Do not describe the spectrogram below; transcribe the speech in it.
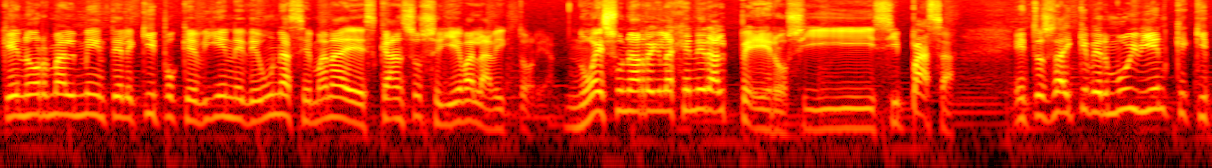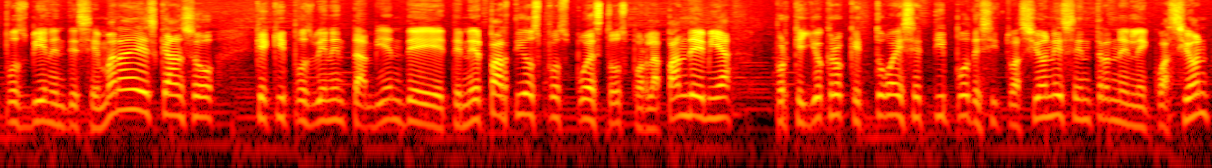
que normalmente el equipo que viene de una semana de descanso se lleva la victoria. No es una regla general, pero sí, sí pasa. Entonces hay que ver muy bien qué equipos vienen de semana de descanso, qué equipos vienen también de tener partidos pospuestos por la pandemia, porque yo creo que todo ese tipo de situaciones entran en la ecuación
